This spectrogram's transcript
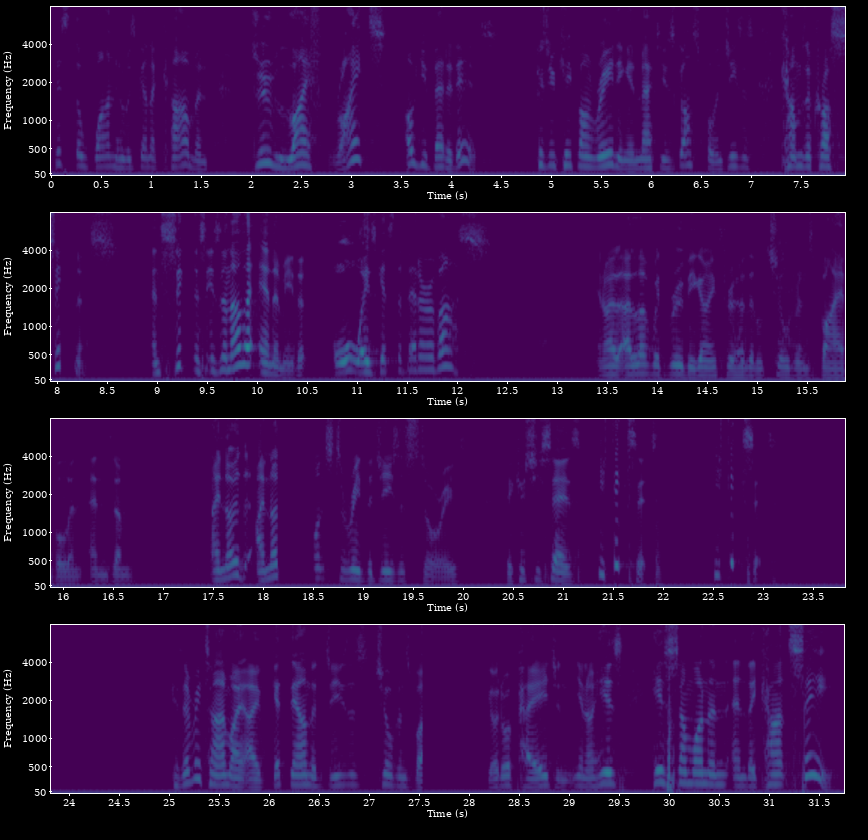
Is this the one who is going to come and do life right? Oh, you bet it is. Because you keep on reading in Matthew's gospel, and Jesus comes across sickness. And sickness is another enemy that always gets the better of us. You know, I, I love with Ruby going through her little children's Bible, and, and um, I know that I know that she wants to read the Jesus stories because she says, He fix it. He fix it. Because every time I, I get down to Jesus' children's Bible, go to a page, and you know, here's here's someone and, and they can't see. And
